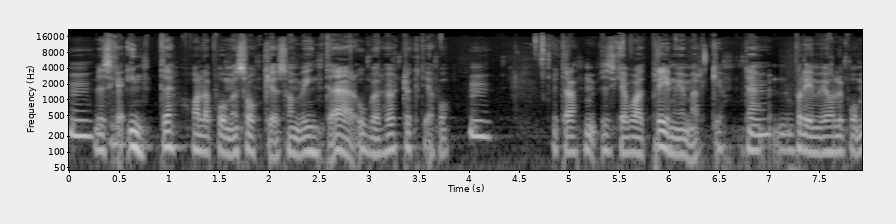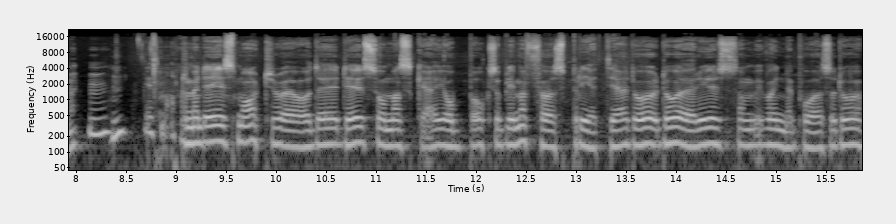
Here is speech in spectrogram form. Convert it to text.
Mm. Vi ska inte hålla på med saker som vi inte är oerhört duktiga på. Mm. Utan att vi ska vara ett premiummärke den, på det vi håller på med. Mm. Mm. Det är smart. Ja men det är smart tror jag och det, det är så man ska jobba också. Blir man för spretiga då, då är det ju som vi var inne på, alltså då,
